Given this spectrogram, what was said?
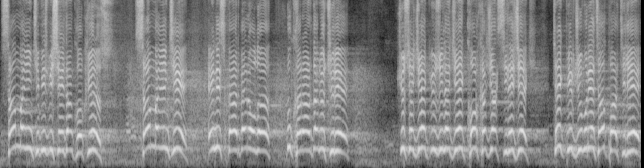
Sanmayın ki biz bir şeyden korkuyoruz. Sanmayın ki Enis Berberoğlu bu karardan ötürü küsecek, üzülecek, korkacak, silecek. Tek bir Cumhuriyet Halk Partili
